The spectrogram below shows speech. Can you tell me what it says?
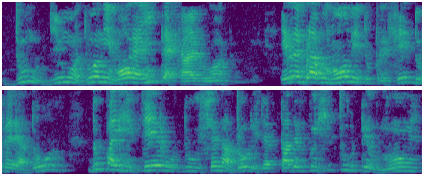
de, uma, de uma memória impecável. Uma, ele lembrava o nome do prefeito, do vereador, do país inteiro, dos senadores, deputados, ele conhecia tudo pelo nome,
